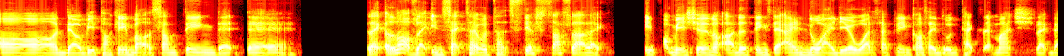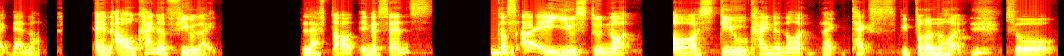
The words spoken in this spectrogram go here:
Or they'll be talking about something that they like a lot of like inside type of t- stuff lah, like information or other things that I had no idea what's happening because I don't text that much like back then. lah. And I'll kind of feel like left out in a sense because mm-hmm. I used to not or still kind of not like text people a lot. So,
